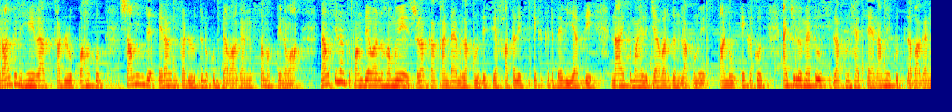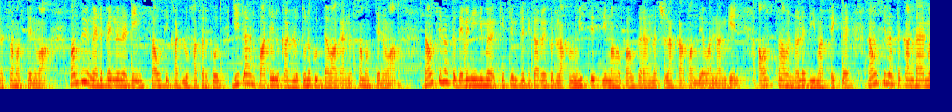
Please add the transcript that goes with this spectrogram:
රංගන හේරත් කඩලු පහකුත් ශමින්ද එරංග කඩලු තුනකුත් දවා ගන්න සමත් වෙනවා. නවසීලන්ත පන්දු යවන්න හමුවේ ශ්‍රී ලංකා කණ්ඩායම ලකුණු 241කට දැවී යද්දී නායක මහිල ජයවර්ධන ලකුණු 91කුත් ඇන්ජලෝ මැතිව්ස් ලකුණු 79කුත් ලබා ගන්න සමත් වෙනවා. පන්දුවෙන් වැඩ පෙන්වන ටීම් සෞති කඩලු 4කුත් ජීතාන් පටේල් කඩලු 3කුත් දවා ගන්න සමත් වෙනවා. නවසීලන්ත දෙවෙනි ඉනිම කිසිම ප්‍රතිකරුවෙකුට ලකුණු 20 සීමාව පහු කරන්න ශ්‍රී ලංකා පන්දු යවන්නන්ගෙන් අවස්ථාව නොලැබීමත් එක්ක නවසීලන්ත කණ්ඩායම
